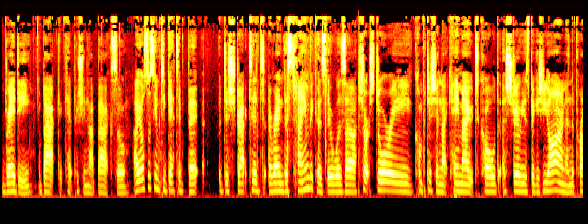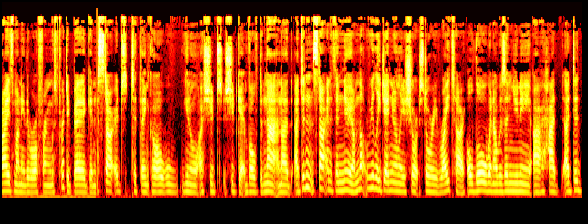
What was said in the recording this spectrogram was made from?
ready back. It kept pushing that back. So I also seem to get a bit distracted around this time because there was a short story competition that came out called Australia's Biggest Yarn and the prize money they were offering was pretty big and started to think oh well you know I should should get involved in that and I, I didn't start anything new I'm not really genuinely a short story writer although when I was in uni I had I did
